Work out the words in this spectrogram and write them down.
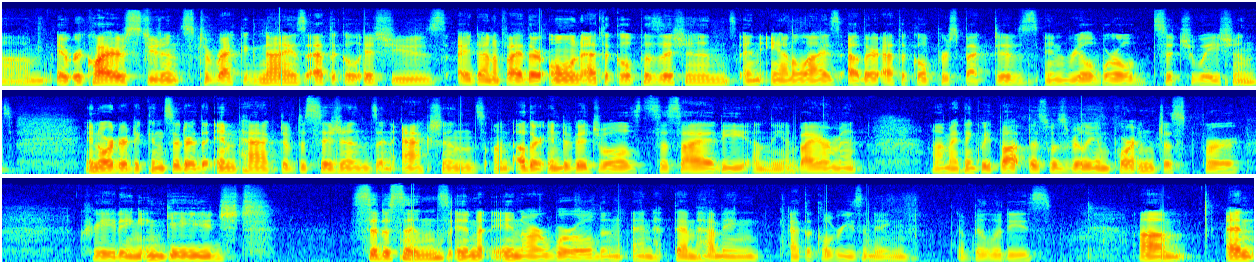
um, it requires students to recognize ethical issues, identify their own ethical positions, and analyze other ethical perspectives in real world situations in order to consider the impact of decisions and actions on other individuals, society, and the environment. Um, I think we thought this was really important just for creating engaged citizens in, in our world and, and them having ethical reasoning abilities. Um, and,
